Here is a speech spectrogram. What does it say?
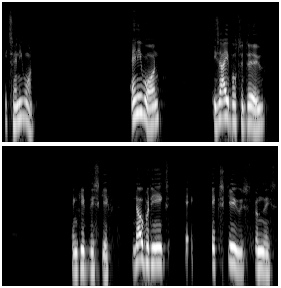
It's anyone. Anyone is able to do and give this gift. Nobody ex- excused from this.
